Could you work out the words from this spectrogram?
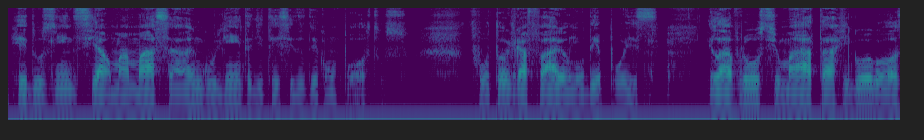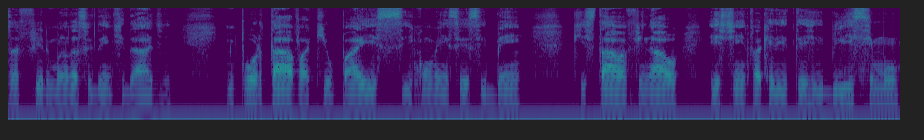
reduzindo-se a uma massa angulhenta de tecidos decompostos. Fotografaram-no depois, e lavrou-se uma ata rigorosa firmando a sua identidade. Importava que o país se convencesse bem que estava afinal extinto aquele terribilíssimo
